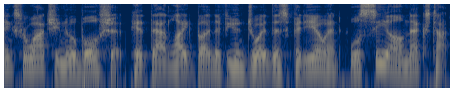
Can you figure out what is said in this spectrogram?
thanks for watching No Bullshit. Hit that like button if you enjoyed this video, and we'll see y'all next time.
